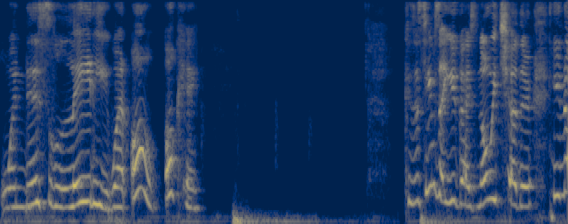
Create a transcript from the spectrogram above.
when this lady went, oh, okay. Because it seems like you guys know each other. You know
